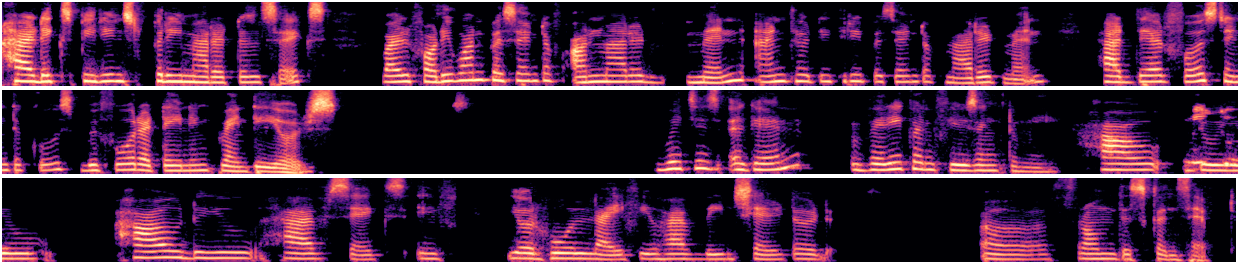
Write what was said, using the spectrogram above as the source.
had experienced premarital sex, while 41% of unmarried men and 33% of married men had their first intercourse before attaining 20 years which is again very confusing to me. How do you how do you have sex if your whole life you have been sheltered uh, from this concept?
